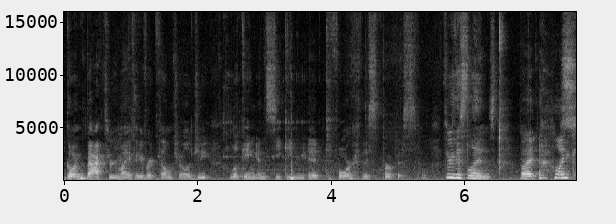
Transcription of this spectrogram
going back through my favorite film trilogy, looking and seeking it for this purpose through this lens. But like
